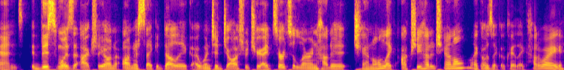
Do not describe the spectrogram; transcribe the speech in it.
and this was actually on on a psychedelic. I went to Joshua Tree. I'd start to learn how to channel, like actually how to channel. Like I was like, okay, like how do I,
